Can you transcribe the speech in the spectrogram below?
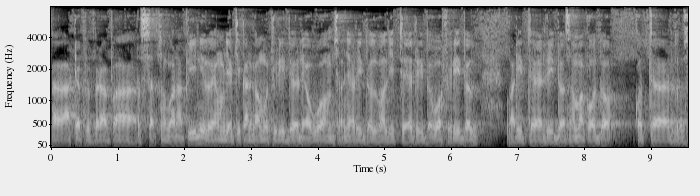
ada beberapa resep sangka Nabi ini loh yang menjadikan kamu diridhoi Allah. Misalnya ridho walidain ridho wa firidul walidain ridho sama kodok kodar terus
